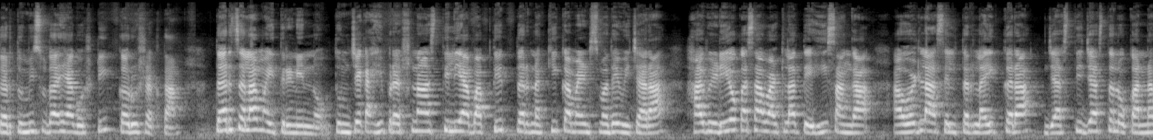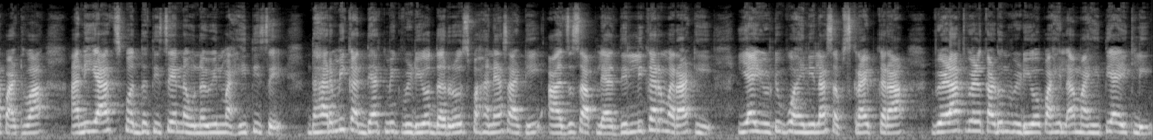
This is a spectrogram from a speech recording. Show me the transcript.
तर तुम्ही सुद्धा ह्या गोष्टी करू शकता. तर चला मैत्रिणींनो तुमचे काही प्रश्न असतील या बाबतीत तर नक्की कमेंट्समध्ये विचारा. हा व्हिडिओ कसा वाटला तेही सांगा. आवडला असेल तर लाईक करा जास्तीत जास्त लोकांना पाठवा आणि याच पद्धतीचे नवनवीन माहितीचे धार्मिक आध्यात्मिक व्हिडिओ दररोज पाहण्यासाठी आजच आपल्या दिल्लीकर मराठी या यूट्यूब वाहिनीला सबस्क्राईब करा. वेळात वेळ काढून व्हिडिओ पाहिला माहिती ऐकली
